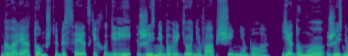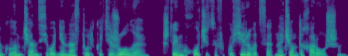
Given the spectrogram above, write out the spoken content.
говоря о том, что без советских лагерей жизни бы в регионе вообще не было. Я думаю, жизнь у колымчан сегодня настолько тяжелая, что им хочется фокусироваться на чем-то хорошем.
